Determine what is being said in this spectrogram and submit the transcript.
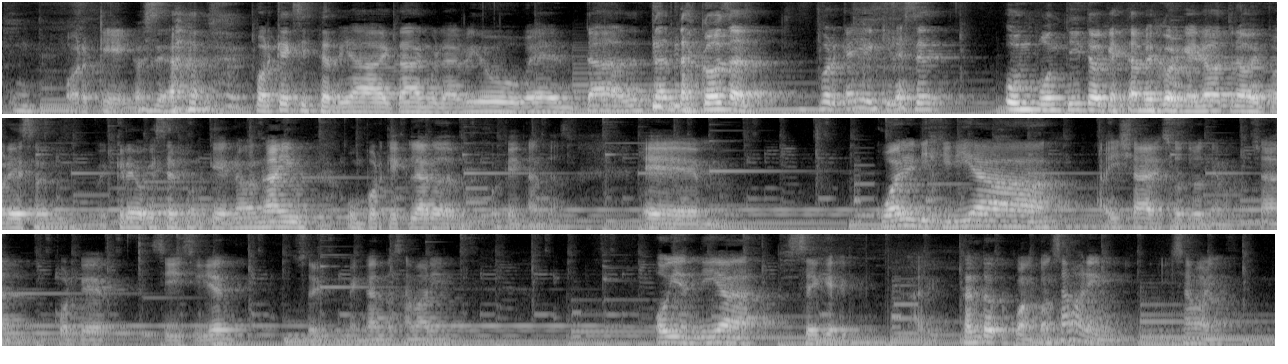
un, por qué, o sea, ¿por qué existe React, Angular, Vue, tantas cosas? Porque alguien quiere hacer un puntito que está mejor que el otro y por eso creo que es el por qué, no, no hay un por qué claro de por qué hay tantas. Eh, ¿Cuál elegiría? Ahí ya es otro tema, ya, porque sí, si bien me encanta Xamarin, hoy en día sé que tanto con, Xamarin y Xamarin,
